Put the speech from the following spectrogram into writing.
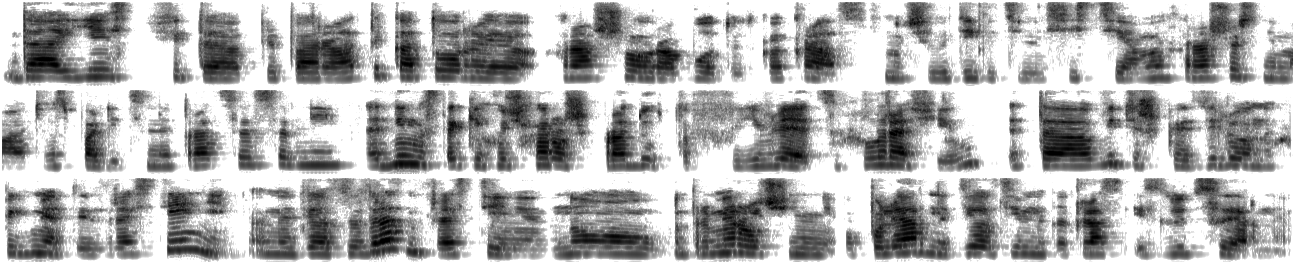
Да, есть фитопрепараты, которые хорошо работают как раз с мочевыделительной системой, хорошо снимают воспалительные процессы в ней. Одним из таких очень хороших продуктов является хлорофилл. Это вытяжка зеленых пигментов из растений. Она делается из разных растений, но, например, очень популярно делать именно как раз из люцерны.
